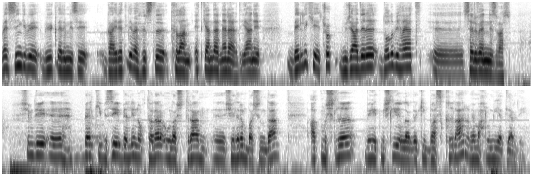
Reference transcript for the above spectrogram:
ve sizin gibi büyüklerimizi gayretli ve hırslı kılan etkenler nelerdi? Yani belli ki çok mücadele dolu bir hayat e, serüveniniz var. Şimdi e, belki bizi belli noktalara ulaştıran e, şeylerin başında 60'lı ve 70'li yıllardaki baskılar ve mahrumiyetlerdi.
